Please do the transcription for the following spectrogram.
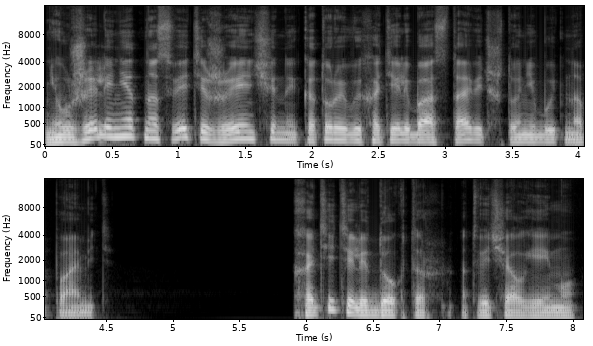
«Неужели нет на свете женщины, которой вы хотели бы оставить что-нибудь на память?» «Хотите ли, доктор?» — отвечал я ему,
